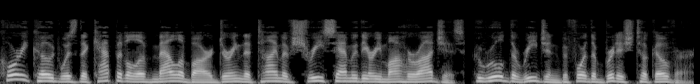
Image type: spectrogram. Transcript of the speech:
Kozhikode was the capital of Malabar during the time of Sri Samuthiri Maharajas, who ruled the region before the British took over.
